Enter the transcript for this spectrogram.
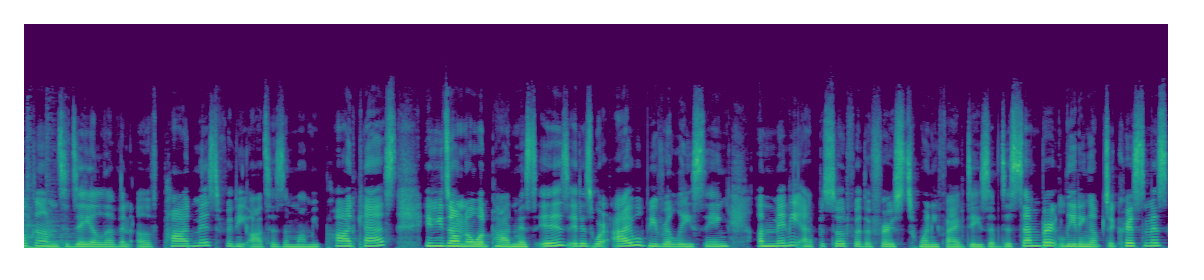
Welcome to day 11 of Podmas for the Autism Mami podcast. If you don't know what Podmas is, it is where I will be releasing a mini episode for the first 25 days of December leading up to Christmas,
